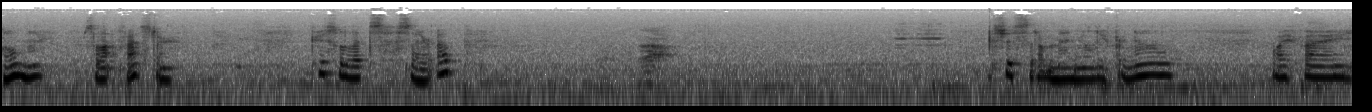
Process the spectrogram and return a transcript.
Oh my, it's a lot faster. Okay, so let's set her up. Let's just set up manually for now. Wi-Fi.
